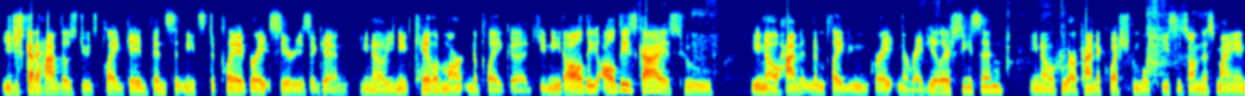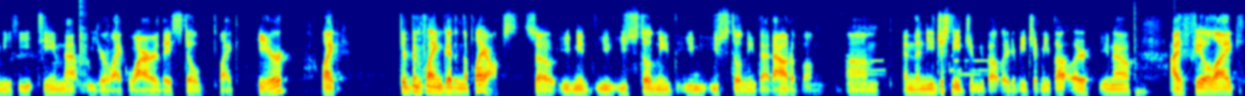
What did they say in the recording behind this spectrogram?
you just got to have those dudes play. Gabe Vincent needs to play a great series again. You know, you need Caleb Martin to play good. You need all the all these guys who you know haven't been playing great in the regular season. You know, who are kind of questionable pieces on this Miami Heat team that you're like, why are they still like here? Like they've been playing good in the playoffs. So you need you, you still need you, you still need that out of them. Um, and then you just need Jimmy Butler to be Jimmy Butler. You know, I feel like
